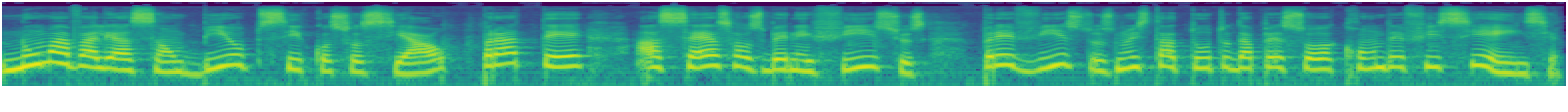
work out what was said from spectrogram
numa avaliação biopsicossocial para ter acesso aos benefícios previstos no Estatuto da Pessoa com Deficiência.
